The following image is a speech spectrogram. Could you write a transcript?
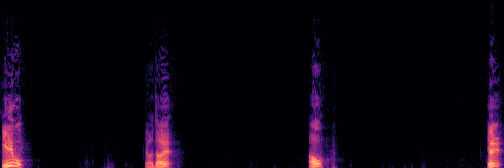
일곱, 여덟, 아홉, 열,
